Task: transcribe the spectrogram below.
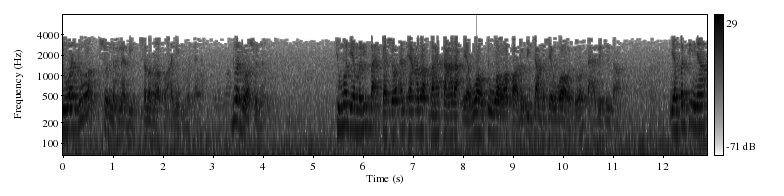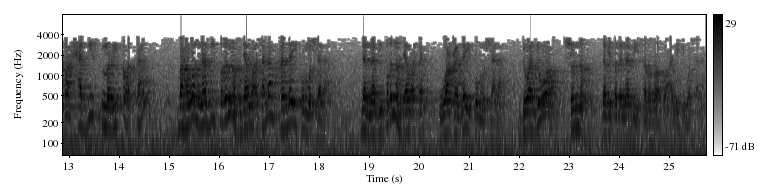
dua-dua sunnah nabi sallallahu alaihi wasallam. Dua-dua sunnah. Cuma dia melibatkan soal i'rab bahasa arab dia. Wow tu wow apa? Dia bincang pasal wow tu tak habis cerita. Yang pentingnya apa? Hadis merekodkan bahawa Nabi pernah jawab salam alaikumussalam dan Nabi pernah jawab salam waalaikumsalam dua-dua sunnah daripada Nabi sallallahu alaihi wasallam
